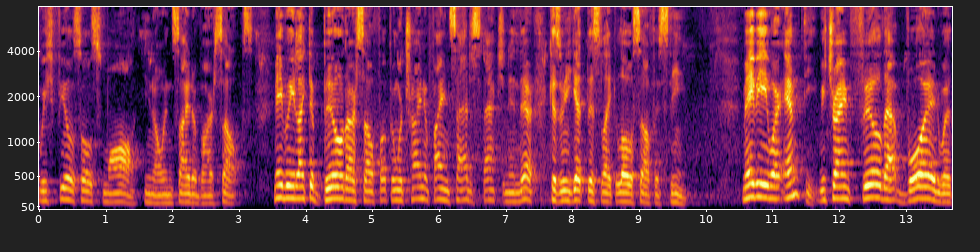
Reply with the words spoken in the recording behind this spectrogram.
we feel so small, you know, inside of ourselves. Maybe we like to build ourselves up and we're trying to find satisfaction in there because we get this like low self esteem. Maybe we're empty. We try and fill that void with,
